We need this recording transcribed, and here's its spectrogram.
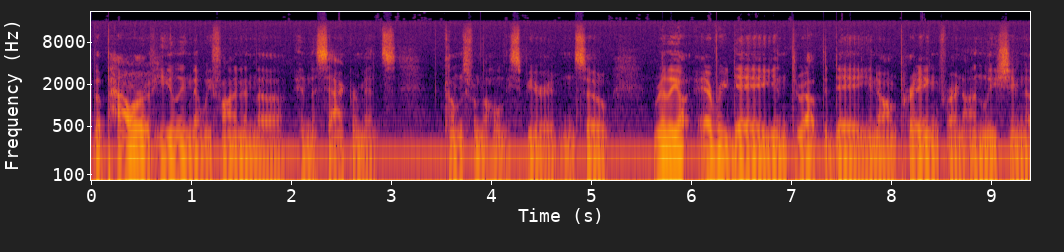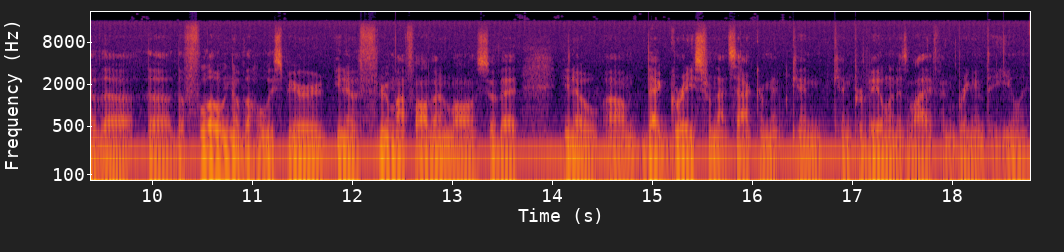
the power of healing that we find in the in the sacraments comes from the Holy Spirit, and so really every day and throughout the day, you know, I'm praying for an unleashing of the the, the flowing of the Holy Spirit, you know, through my father-in-law, so that you know um, that grace from that sacrament can can prevail in his life and bring him to healing.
